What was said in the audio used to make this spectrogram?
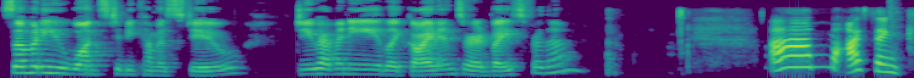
somebody who wants to become a stew do you have any like guidance or advice for them? Um i think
